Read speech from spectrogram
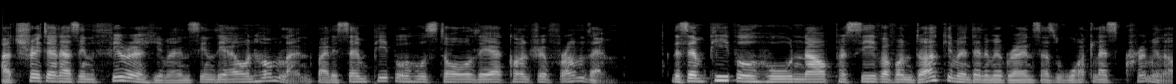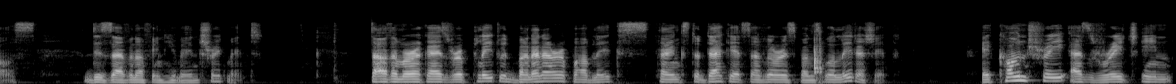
are treated as inferior humans in their own homeland by the same people who stole their country from them. The same people who now perceive of undocumented immigrants as worthless criminals, deserving of inhumane treatment. South America is replete with banana republics thanks to decades of irresponsible leadership. A country as rich in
